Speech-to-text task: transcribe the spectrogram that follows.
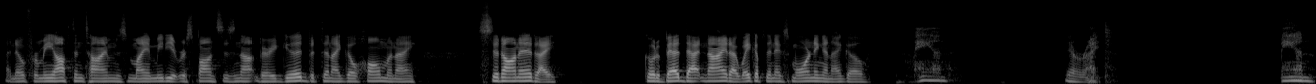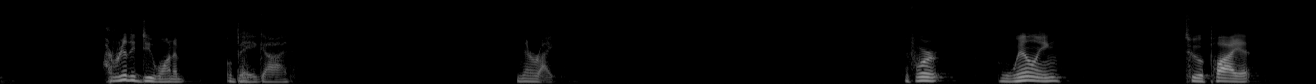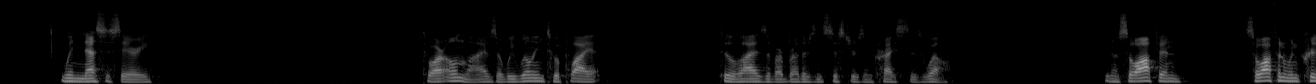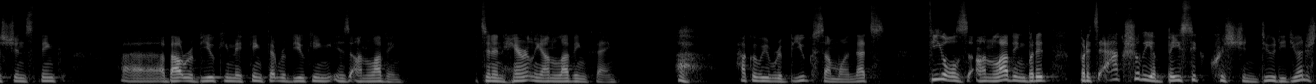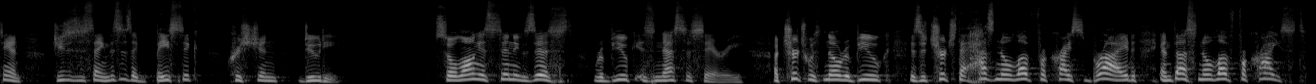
I know for me, oftentimes my immediate response is not very good, but then I go home and I sit on it. I go to bed that night. I wake up the next morning and I go, man, they're right. Man, I really do want to obey God. And they're right. If we're willing to apply it, when necessary to our own lives? Are we willing to apply it to the lives of our brothers and sisters in Christ as well? You know, so often, so often when Christians think uh, about rebuking, they think that rebuking is unloving. It's an inherently unloving thing. Oh, how could we rebuke someone? That's feels unloving, but it but it's actually a basic Christian duty. Do you understand? Jesus is saying this is a basic Christian duty. So long as sin exists, rebuke is necessary. A church with no rebuke is a church that has no love for Christ's bride and thus no love for Christ.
